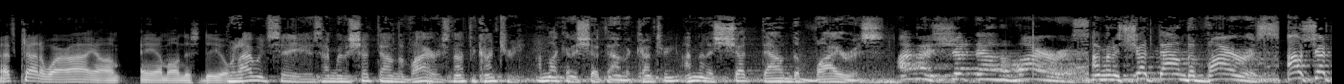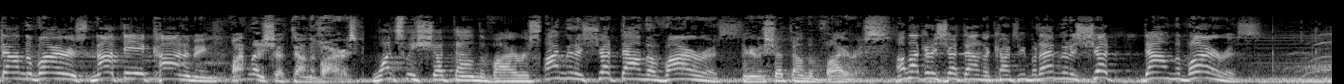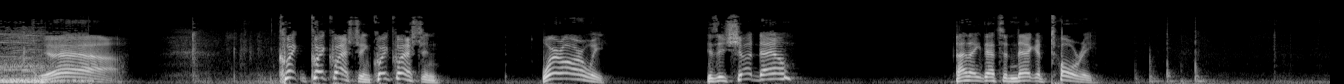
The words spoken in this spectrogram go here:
That's kind of where I am, am on this deal. What I would say is I'm going to shut down the virus, not the country. I'm not going to shut down the country. I'm going to shut down the virus. I'm going to shut down the virus. I'm going to shut down the virus. I'll shut down the virus, not the economy. I'm going to shut down the virus. Once we shut down the virus, I'm going to shut down the virus. I'm going to shut down the virus. I'm not going to shut down the country, but I'm going to shut down the virus. Yeah. Quick, quick question. Quick question. Where are we? Is it shut down? I think that's a negatory.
